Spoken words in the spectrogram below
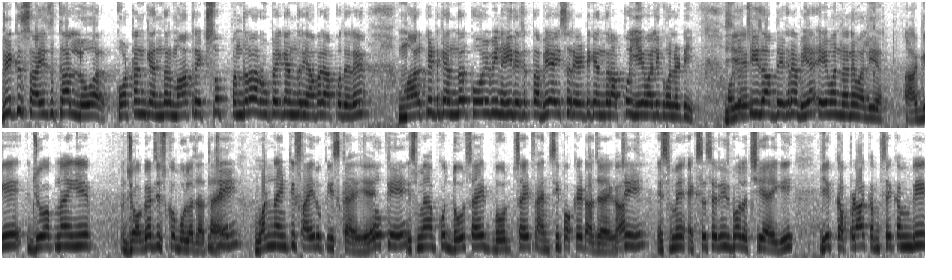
बिग साइज़ का लोअर कॉटन के अंदर मात्र एक सौ रुपए के अंदर यहाँ पर आपको दे रहे हैं। मार्केट के अंदर कोई भी नहीं दे सकता। भैया इस रेट के अंदर आपको ये वाली क्वालिटी और जो चीज़ आप देख रहे हैं भैया ए वन रहने वाली है। आगे जो अपना ये जॉगर जिसको बोला जाता है वन नाइन्टी फाइव रुपीज़ का है ये। ओके। इसमें आपको दो side both side fancy pocket आ जाएगा। जी। इसमें एक्सेसरीज बहुत अच्छी आएगी। ये कपड़ा कम से कम भी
